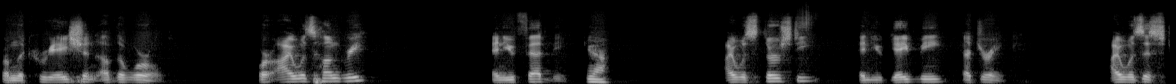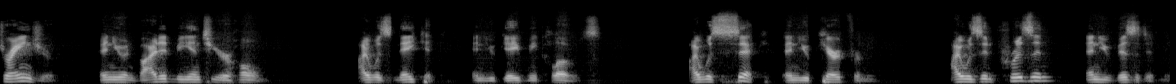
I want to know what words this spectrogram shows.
from the creation of the world. For I was hungry, and you fed me. Yeah. I was thirsty, and you gave me a drink. I was a stranger, and you invited me into your home. I was naked, and you gave me clothes. I was sick, and you cared for me. I was in prison, and you visited me.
